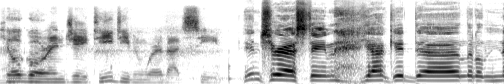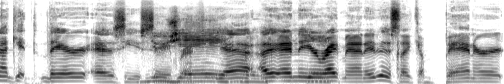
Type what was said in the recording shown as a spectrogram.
Kilgour and JT to even wear that C. Interesting. Yeah, good uh, little nugget there, as you say. Yeah. I, and you're Yeah. right, man. It is like a banner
